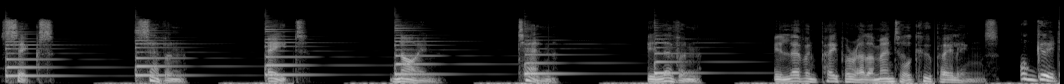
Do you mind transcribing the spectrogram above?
6, 7, 8, 9, 10, 11. 11 paper elemental Koopalings. Oh good,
